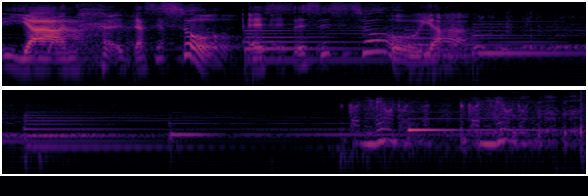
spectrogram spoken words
Ja, das ist so. Es, es ist so, ja. Thank you.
